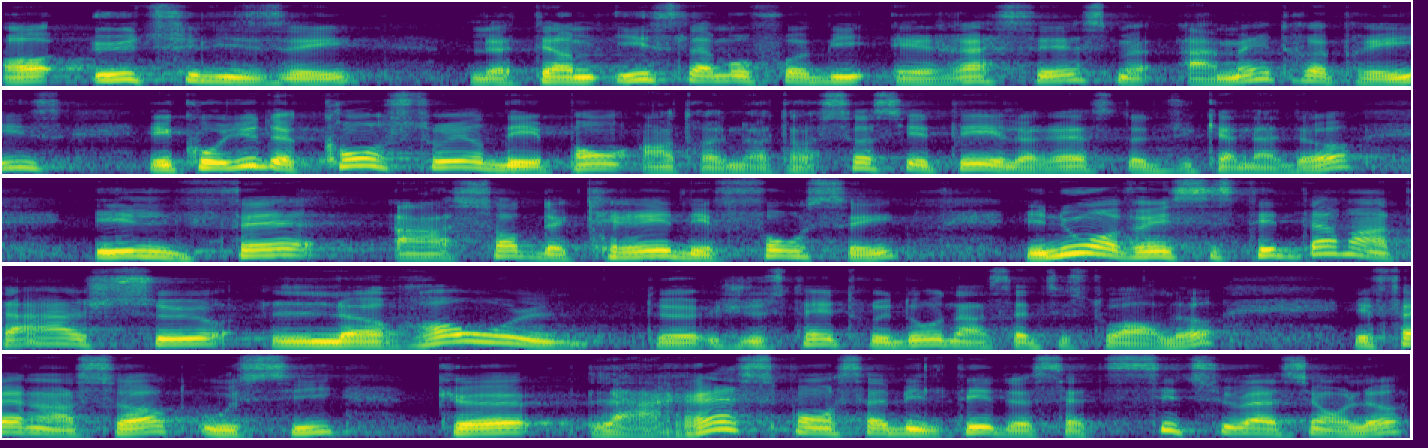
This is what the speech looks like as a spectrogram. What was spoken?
a utilisé le terme islamophobie et racisme à maintes reprises et qu'au lieu de construire des ponts entre notre société et le reste du Canada, il fait en sorte de créer des fossés et nous, on veut insister davantage sur le rôle de Justin Trudeau dans cette histoire-là et faire en sorte aussi que la responsabilité de cette situation-là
